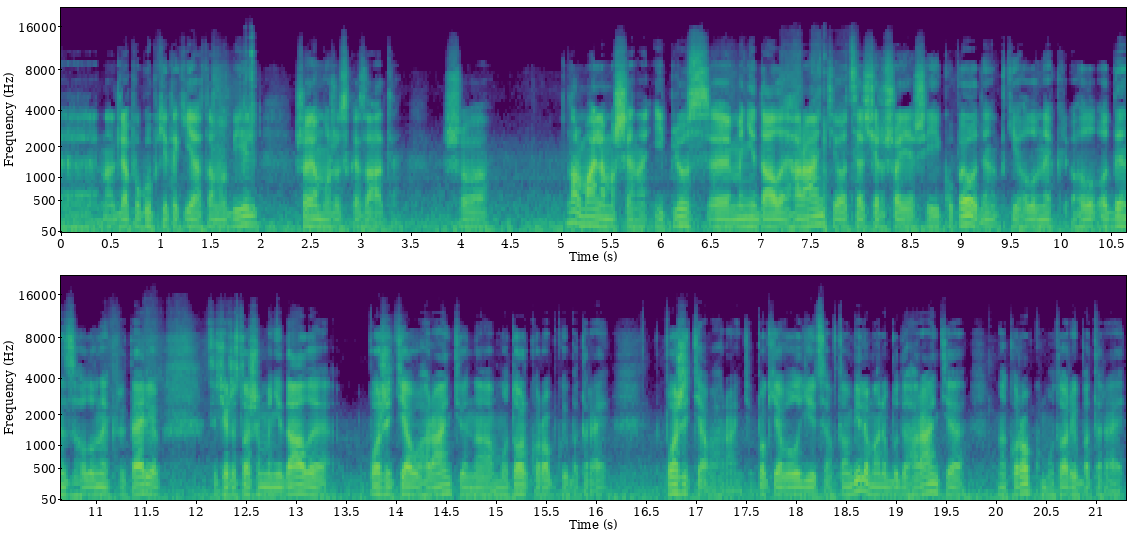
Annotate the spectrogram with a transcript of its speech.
е, ну, для покупки такий автомобіль. Що я можу сказати? Що нормальна машина. І плюс е, мені дали гарантію. Оце через що я ще її купив. Один, такий головних, гол- один з головних критеріїв. Це через те, що мені дали пожиттєву гарантію на мотор, коробку і батареї. Пожиттєва гарантія. Поки я володію цим автомобілем, у мене буде гарантія на коробку, мотор і батареї.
